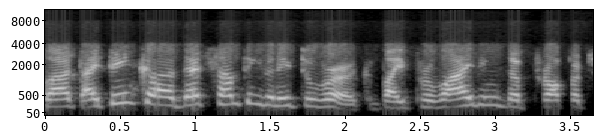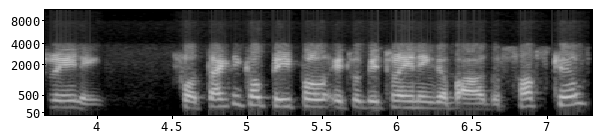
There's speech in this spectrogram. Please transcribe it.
but I think uh, that's something we need to work by providing the proper training. For technical people, it will be training about the soft skills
